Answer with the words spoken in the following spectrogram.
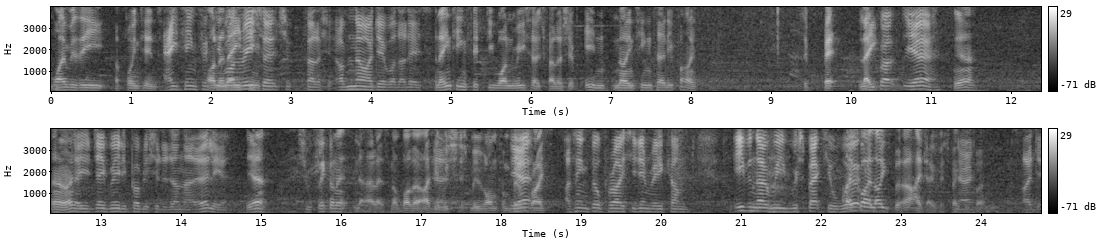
Why was he appointed on 1851 an 18 research fellowship. I've no idea what that is. an 1851 research fellowship in 1935? It's a bit late. But yeah, Yeah. All right. they, they really probably should have done that earlier. Yeah. Should we click on it? No, let's not bother. I think we should just move on from Bill yeah, Price. I think Bill Price, you didn't really come. Even though we respect your work, I quite like, but I don't respect No. his work. I do.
